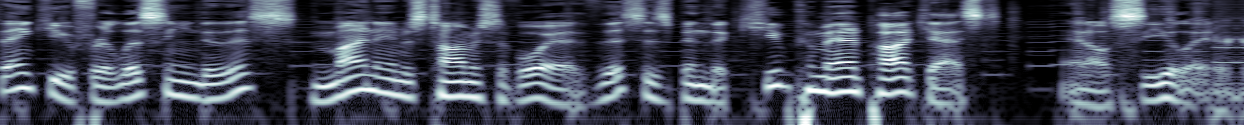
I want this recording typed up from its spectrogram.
thank you for listening to this. My name is Tommy Savoya. This has been the Cube Command Podcast, and I'll see you later.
